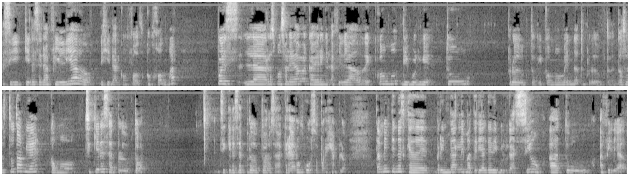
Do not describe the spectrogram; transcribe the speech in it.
si quieres ser afiliado digital con, con Hotmart, pues la responsabilidad va a caer en el afiliado de cómo divulgue tu producto y cómo venda tu producto. Entonces tú también, como si quieres ser productor, si quieres ser productor, o sea, crear un curso, por ejemplo, también tienes que brindarle material de divulgación a tu afiliado.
